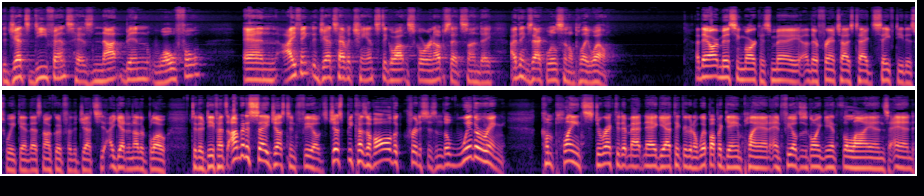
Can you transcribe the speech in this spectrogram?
The Jets' defense has not been woeful. And I think the Jets have a chance to go out and score an upset Sunday. I think Zach Wilson will play well. They are missing Marcus Maye, uh, their franchise tagged safety this weekend. That's not good for the Jets. Yet another blow to their defense. I'm going to say Justin Fields, just because of all the criticism, the withering complaints directed at Matt Nagy. I think they're going to whip up a game plan, and Fields is going against the Lions, and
